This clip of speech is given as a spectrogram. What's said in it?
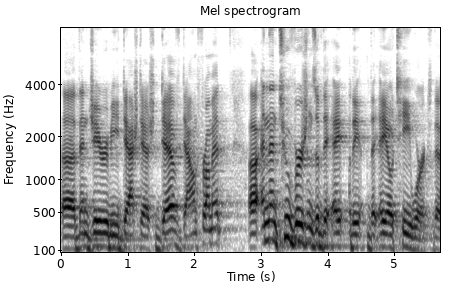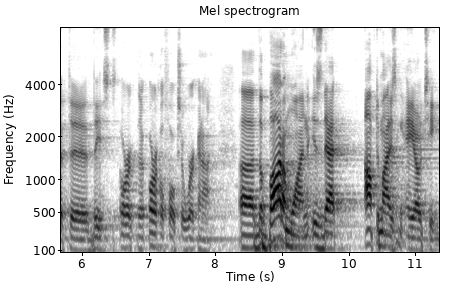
uh, then JRuby dash dash dev down from it. Uh, and then two versions of the, A, the, the AOT work that the, the, or, the, Oracle folks are working on. Uh, the bottom one is that optimizing AOT,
